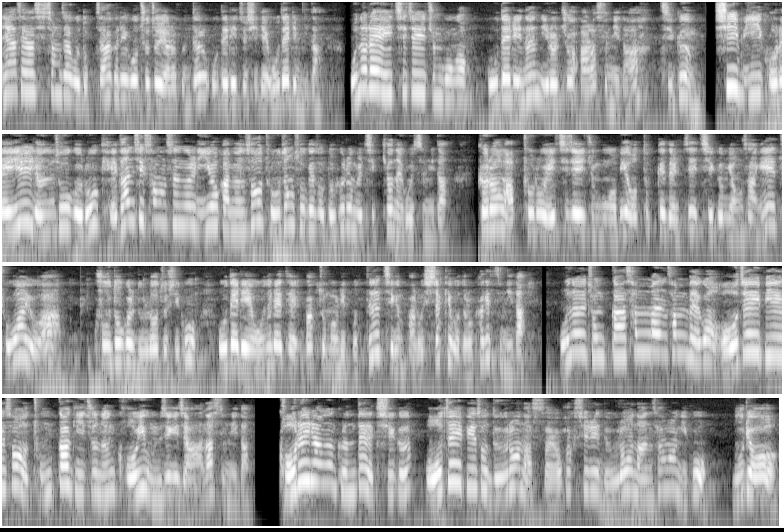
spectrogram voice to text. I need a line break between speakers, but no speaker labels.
안녕하세요 시청자 구독자 그리고 주주 여러분들 오대리 주식의 오대리입니다. 오늘의 HJ중공업 오대리는 이럴 줄 알았습니다. 지금 12거래일 연속으로 계단식 상승을 이어가면서 조정 속에서도 흐름을 지켜내고 있습니다. 그럼 앞으로 HJ중공업이 어떻게 될지 지금 영상에 좋아요와 구독을 눌러주시고 오대리의 오늘의 대박 종목 리포트 지금 바로 시작해 보도록 하겠습니다. 오늘 종가 33,300원 어제에 비해서 종가 기준은 거의 움직이지 않았습니다. 거래량은 그런데 지금 어제에 비해서 늘어났어요. 확실히 늘어난 상황이고 무려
